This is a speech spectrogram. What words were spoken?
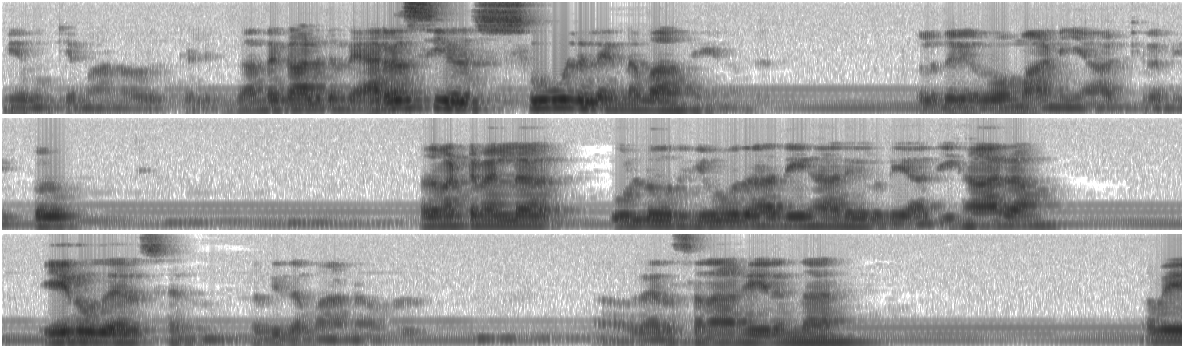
மிக முக்கியமான ஒரு கேள்வி. அந்த காலத்தினுடைய அரசியல் சூழல் என்னவாக இருந்தது? ரோமானிய ஆக்கிரமிப்பு அது மட்டுமல்ல உள்ளூர் யூத அதிகாரிகளுடைய அதிகாரம் ஏரோதரசன் விதமான ஒரு ஒரு அரசனாக இருந்தான். அவை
